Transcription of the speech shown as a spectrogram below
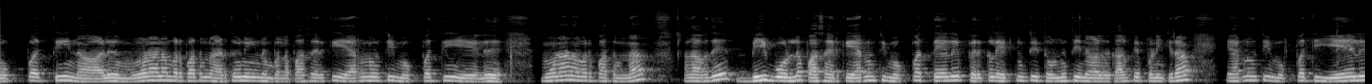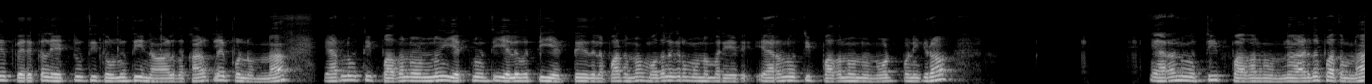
முப்பத்தி நாலு. மூணாம் நம்பர் பார்த்தோம்னா அடுத்த வினிங் நம்பரில் பாஸ் ஆகிருக்கு இரநூத்தி முப்பத்தி ஏழு. மூணாம் நம்பர் பார்த்தோம்னா அதாவது பி போர்டில் பாஸ் ஆகிருக்கு இரநூத்தி முப்பத்தேழு பெருக்கள் எட்நூற்றி தொண்ணூற்றி நாலு கால்குலேட் பண்ணிக்கிறோம். இரநூத்தி முப்பத்தி ஏழு பெருக்கள் எட்நூற்றி தொண்ணூற்றி நாலு கால்குலேட் பண்ணோம்னா இரநூத்தி பதினொன்று எட்நூற்றி எழுபத்தி எட்டு இதில் பார்த்தோம்னா முதலுக்கிற மூணு நம்பர் இரநூத்தி பதினொன்று நோட் பண்ணிக்கிறோம். இரநூத்தி பதினொன்று அடுத்து பார்த்தோம்னா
